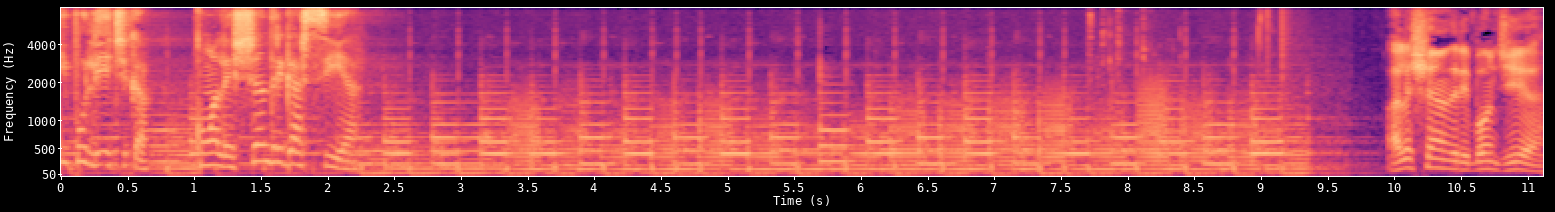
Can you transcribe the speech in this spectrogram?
e Política, com Alexandre Garcia. Alexandre, bom dia.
